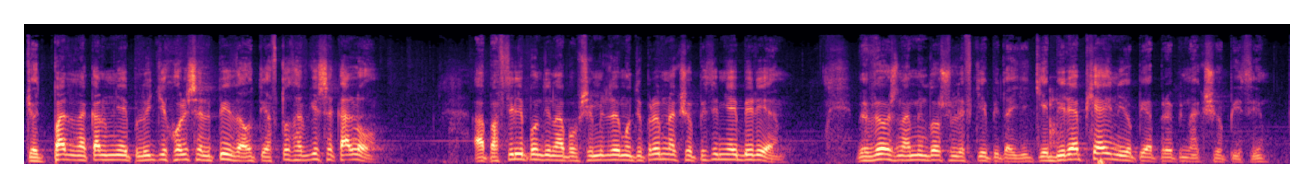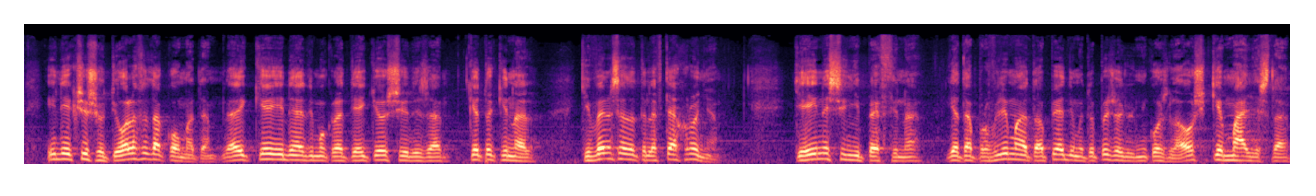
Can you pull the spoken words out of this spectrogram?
Και ότι πάνε να κάνουν μια επιλογή χωρίς ελπίδα ότι αυτό θα βγει σε καλό. Από αυτή λοιπόν την άποψη, λέμε ότι πρέπει να αξιοποιηθεί μια εμπειρία. Βεβαίως να μην δώσουν λευκή επιταγή. Και η εμπειρία ποια είναι η οποία πρέπει να αξιοποιηθεί; Είναι η εξής, ότι όλα αυτά τα κόμματα, δηλαδή και η Νέα Δημοκρατία και ο ΣΥΡΙΖΑ και το ΚΙΝΑΛ, κυβέρνησαν τα τελευταία χρόνια. Και είναι συνυπεύθυνα για τα προβλήματα τα οποία αντιμετωπίζει ο ελληνικός λαός και μάλιστα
